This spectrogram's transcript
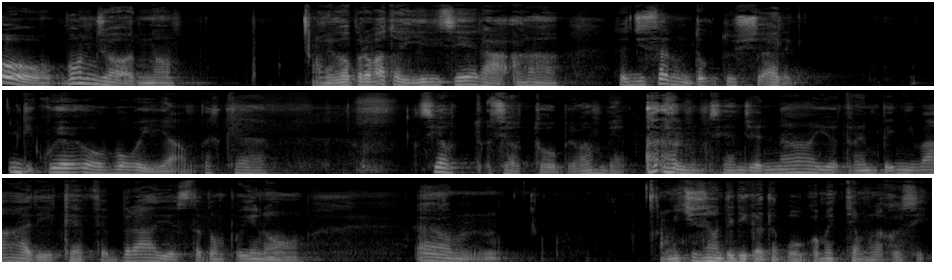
Oh, buongiorno. Avevo provato ieri sera a registrare un talk to share di cui avevo voglia perché sia, ott- sia ottobre, va bene, sia gennaio tra impegni vari che febbraio è stato un pochino... ehm, mi ci sono dedicata poco, mettiamola così,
